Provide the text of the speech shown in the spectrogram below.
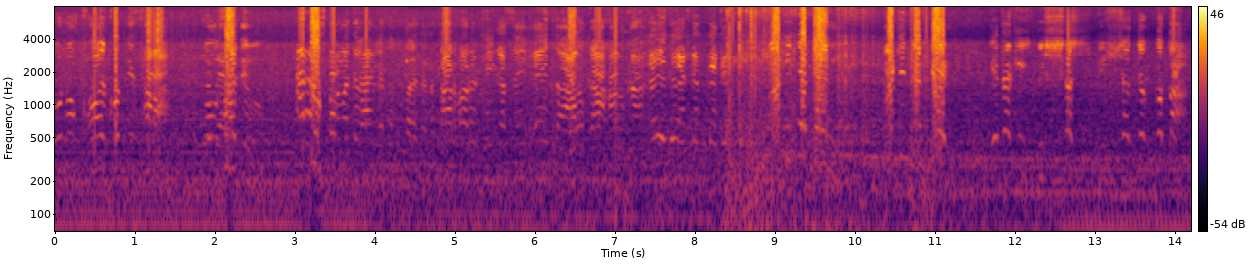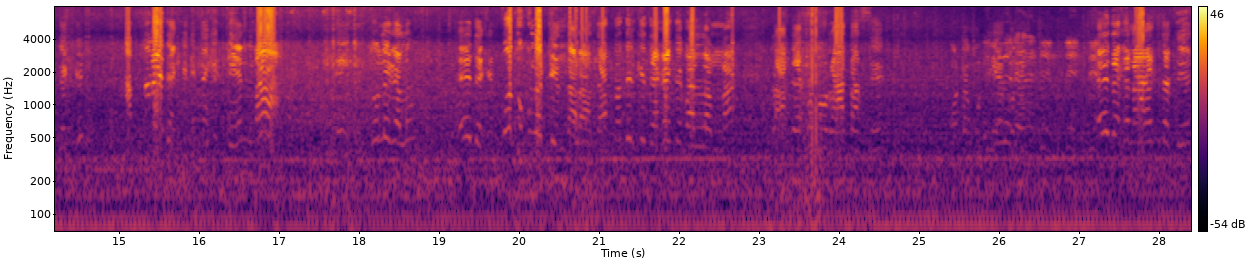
কোনো ক্ষয়ক্ষতি ছাড়া পৌঁছায় দেব। আর রাস্তার মধ্যে ভাঙলে তো বোঝা যায় না। তারপরে ঠিক আছে এই তো হালকা হালকা এই যে দেখেন দেখেন মাটিতে ট্রেন মাটিতে ট্রেন এটা কি বিশ্বাস বিশ্বাসযোগ্যতা? দেখেন আপনারাই দেখেন এটা কি ট্রেন না? এই চলে গেল। এই দেখেন কতগুলো ট্রেন দাঁড়া আছে? আপনাদেরকে দেখাইতে পারলাম না। রাত এখনও রাত আছে। মোটামুটি এখনও এই দেখেন আরেকটা ট্রেন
